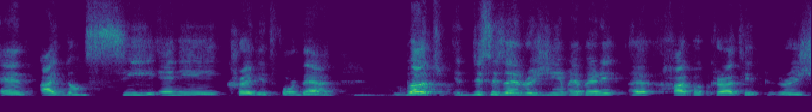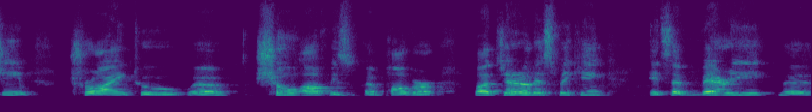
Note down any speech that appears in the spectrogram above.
and I don't see any credit for that. But this is a regime, a very uh, hypocritic regime trying to uh, show off his uh, power. But generally speaking, it's a very uh,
